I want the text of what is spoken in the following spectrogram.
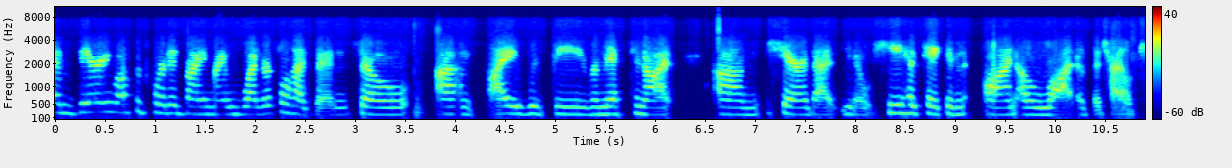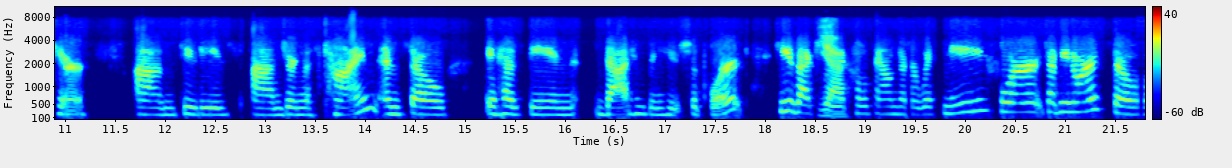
am very well supported by my wonderful husband. So um, I would be remiss to not um, share that, you know, he has taken on a lot of the child care um, duties um, during this time. And so it has been, that has been huge support. He is actually yeah. a co-founder with me for W North. So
